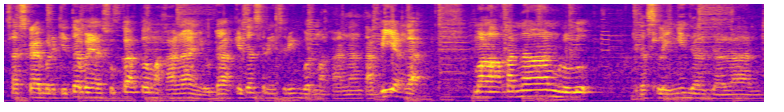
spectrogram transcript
subscriber kita banyak suka ke makanan. Yaudah kita sering-sering buat makanan. Tapi ya nggak malah makanan melulu. Kita selingin jalan-jalan.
